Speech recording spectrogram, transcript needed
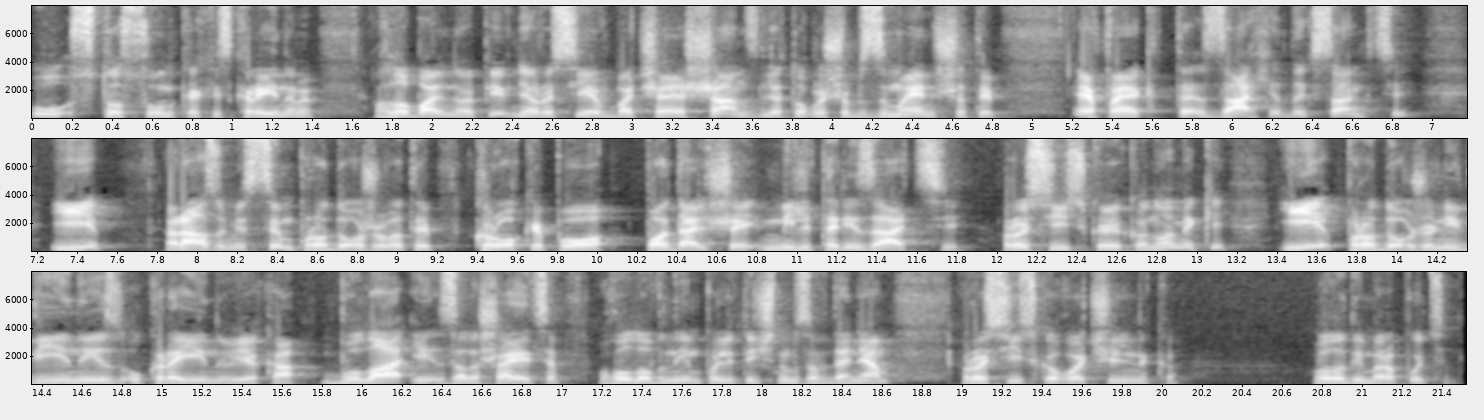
у стосунках із країнами глобального півдня Росія вбачає шанс для того, щоб зменшити ефект західних санкцій і разом із цим продовжувати кроки по подальшій мілітарізації російської економіки і продовженню війни з Україною, яка була і залишається головним політичним завданням російського очільника Володимира Путіна.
